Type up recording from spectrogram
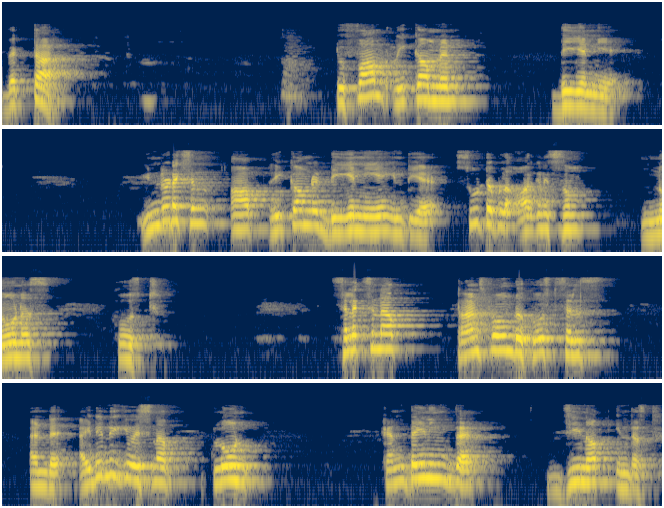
vector to form recombinant DNA. Introduction of recombinant DNA into a suitable organism known as host. Selection of transformed host cells and identification of clone containing the gene of interest.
